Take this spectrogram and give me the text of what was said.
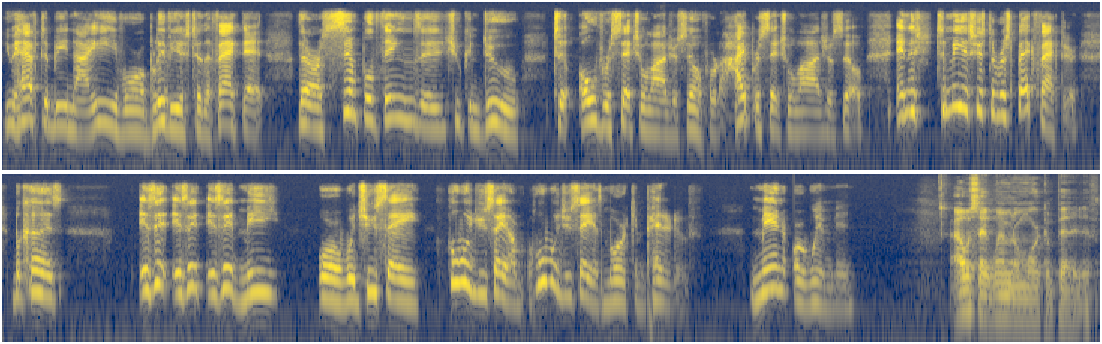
you have to be naive or oblivious to the fact that there are simple things that you can do to over sexualize yourself or to hypersexualize yourself. And it's to me it's just a respect factor because is it is it is it me or would you say who would you say um, who would you say is more competitive? men or women? I would say women are more competitive.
